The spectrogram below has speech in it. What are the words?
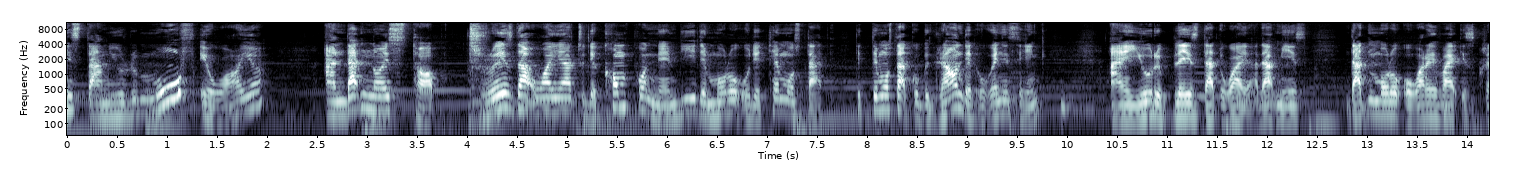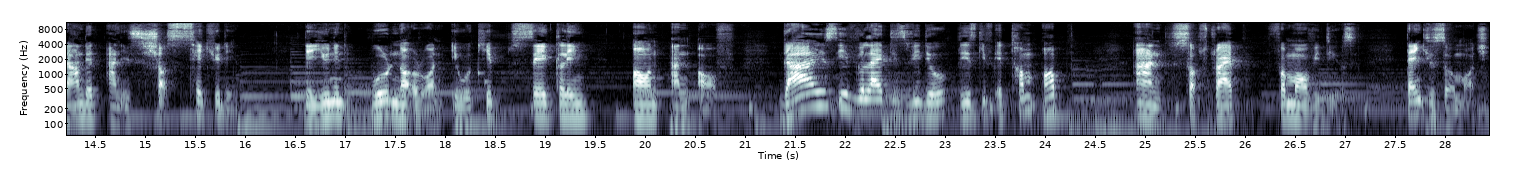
instant you remove a wire and that noise stop trace that wire to the component be it the motor or the thermostat the thermostat could be grounded or anything and you replace that wire. That means that motor or whatever is grounded and is short circuiting the unit will not run. It will keep cycling on and off. Guys if you like this video please give a thumb up and subscribe for more videos. Thank you so much.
